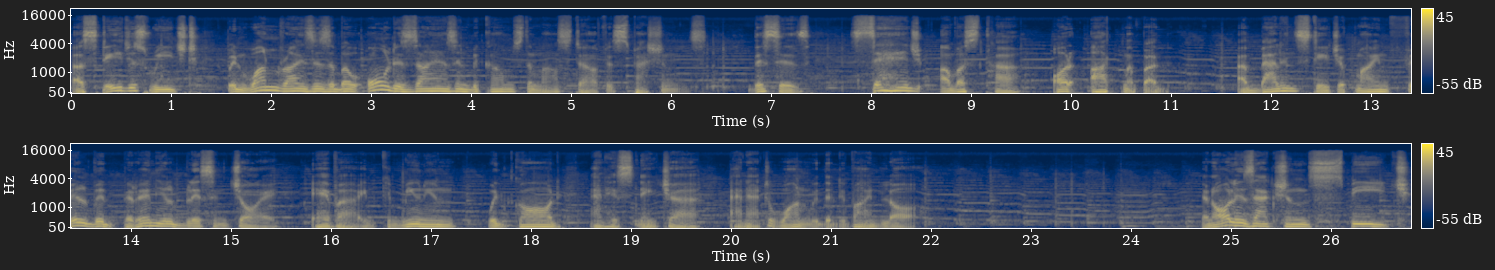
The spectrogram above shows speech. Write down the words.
a stage is reached when one rises above all desires and becomes the master of his passions. This is Sahaj Avastha or Atmapad, a balanced stage of mind filled with perennial bliss and joy, ever in communion with God and His nature and at one with the divine law and all his actions, speech,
